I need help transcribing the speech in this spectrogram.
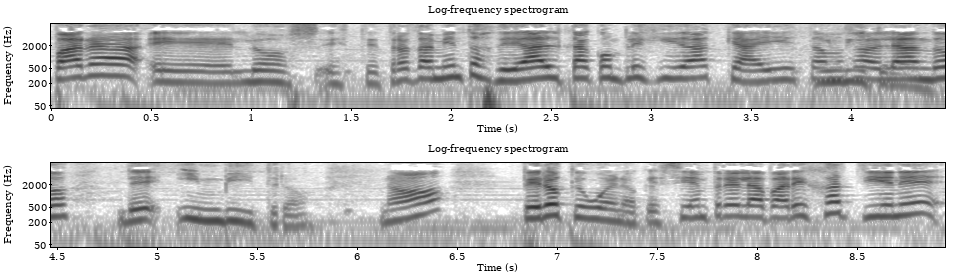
para eh, los este, tratamientos de alta complejidad, que ahí estamos hablando de in vitro, ¿no? pero que bueno, que siempre la pareja tiene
